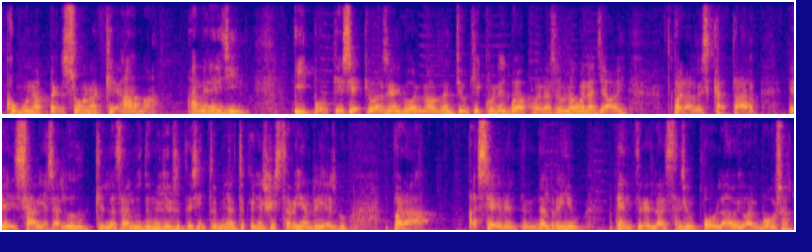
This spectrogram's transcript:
como una persona que ama a Medellín. Y porque sé que va a ser el gobernador de Antioquia y con él voy a poder hacer una buena llave para rescatar Sabia Salud, que es la salud de 1.700.000 antioqueños que está bien en riesgo, para hacer el tren del río entre la estación Poblado y Barbosa,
